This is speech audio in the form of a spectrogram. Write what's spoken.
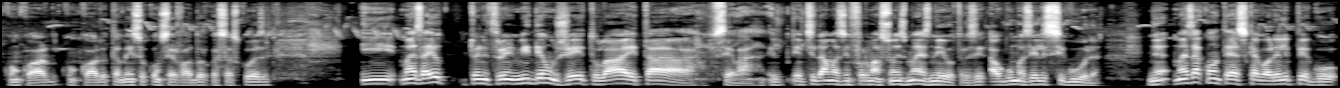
Concordo, concordo, também sou conservador com essas coisas. E, mas aí o 23 me deu um jeito lá e tá, sei lá, ele, ele te dá umas informações mais neutras, algumas ele segura. Né? Mas acontece que agora ele pegou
